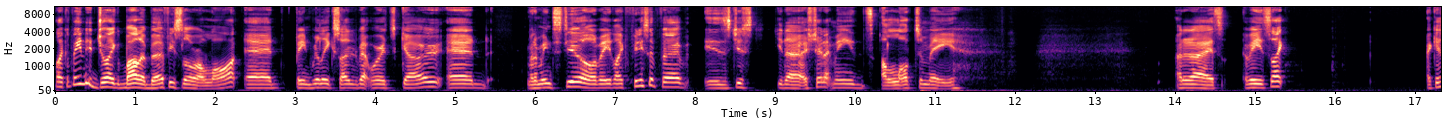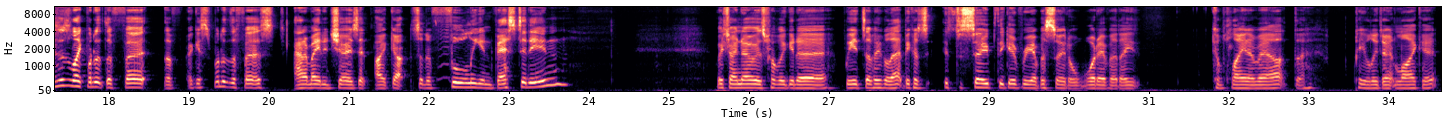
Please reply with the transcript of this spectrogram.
Like I've been enjoying Milo Murphy's Law a lot and been really excited about where it's go and but I mean still I mean like Phineas and Ferb is just you know a show that means a lot to me. I don't know. It's I mean it's like I guess it's like one of the first I guess one of the first animated shows that I got sort of fully invested in which I know is probably gonna weird some people out because it's the same thing every episode or whatever they complain about the people who don't like it.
